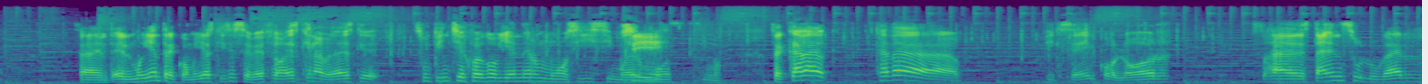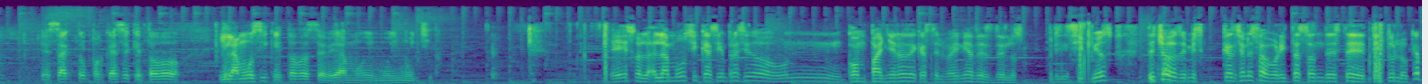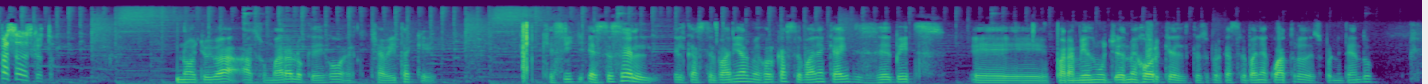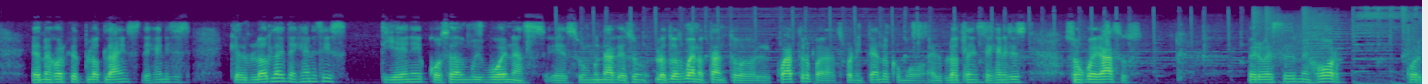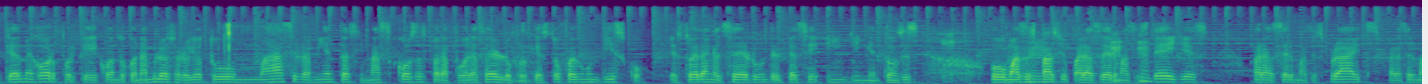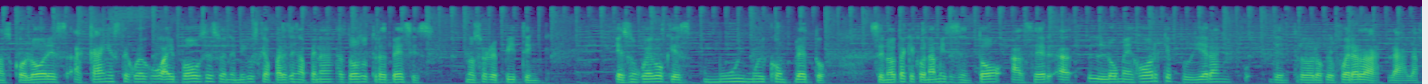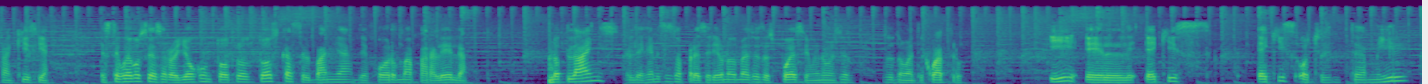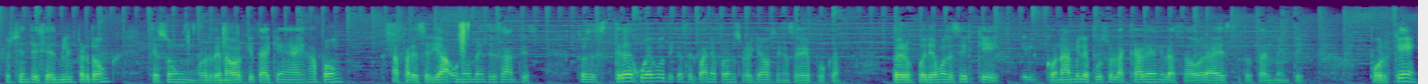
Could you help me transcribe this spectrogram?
o sea, el muy entre comillas que dice se ve feo, es que la verdad es que es un pinche juego bien hermosísimo, hermosísimo. O sea, cada, cada pixel, color, o sea, está en su lugar exacto porque hace que todo, y la música y todo se vea muy, muy, muy chido. Eso, la, música siempre ha sido un compañero de Castlevania desde los principios. De hecho, de mis canciones favoritas son de este título. ¿Qué pasó, Escroto? No, yo iba a sumar a lo que dijo el Chavita que, que sí, este es el, el Castlevania, el mejor Castlevania que hay, 16 bits. Eh, para mí es mucho es mejor que el, Super Castlevania 4 de Super Nintendo. Es mejor que el Bloodlines de Genesis. Que el Bloodline de Genesis tiene cosas muy buenas. Es una, es los dos, bueno, tanto el 4 para Super Nintendo como el Bloodlines de Genesis son juegazos. Pero este es mejor. ¿Por qué es mejor? Porque cuando Konami lo desarrolló tuvo más herramientas y más cosas para poder hacerlo. Porque esto fue en un disco. Esto era en el CD-ROOM del PC Engine. Entonces Hubo más espacio para hacer más stages, para hacer más sprites, para hacer más colores. Acá en este juego hay bosses o enemigos que aparecen apenas dos o tres veces, no se repiten. Es un juego que es muy muy completo. Se nota que Konami se sentó a hacer lo mejor que pudieran dentro de lo que fuera la, franquicia. Este juego se desarrolló junto a otros dos Castlevania de forma paralela. Bloodlines, el de Genesis, aparecería unos meses después, en 1994 y el X X 80000 86000 perdón que es un ordenador que aquí en Japón aparecería unos meses antes entonces tres juegos de Castlevania fueron desarrollados en esa época pero podríamos decir que el Konami le puso la cara en el asador a este totalmente ¿por qué?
